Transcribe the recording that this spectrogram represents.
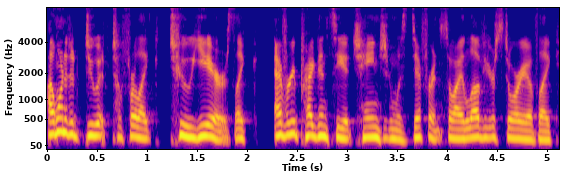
I wanted to do it to, for like 2 years. Like every pregnancy it changed and was different. So I love your story of like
